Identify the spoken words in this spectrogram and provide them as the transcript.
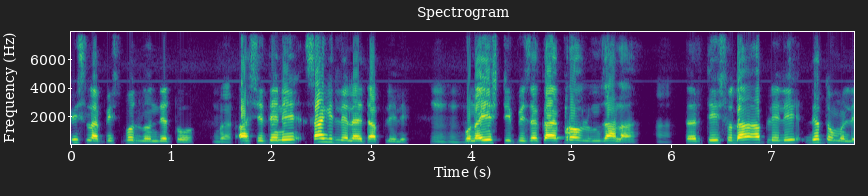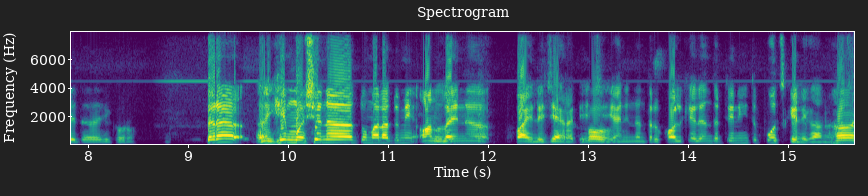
पिसला पीस बदलून देतो. असे त्याने सांगितलेले आहेत आपल्याला. पुन्हा एसटीपी चा काय प्रॉब्लेम झाला. तर ते सुद्धा आपल्याला देतो म्हणले हे करू तर हे मशीन तुम्हाला तुम्ही ऑनलाईन पाहिले जाहिरात हो. आणि नंतर कॉल केल्यानंतर त्यांनी इथं पोच केले का? हा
